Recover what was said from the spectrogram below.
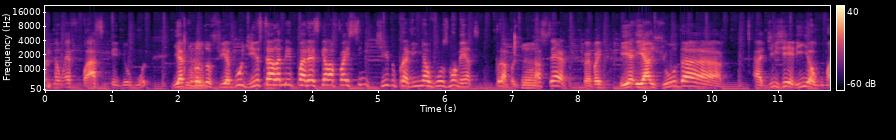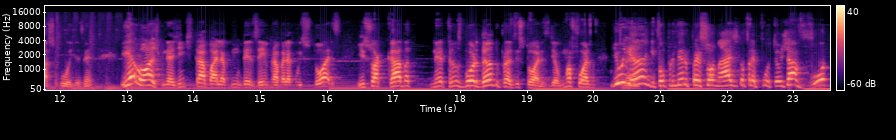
não é fácil entender o mundo. E a Uhum. filosofia budista, ela me parece que ela faz sentido para mim em alguns momentos. Por exemplo, Uhum. tá certo. E, e ajuda a digerir algumas coisas, né? E é lógico, né? A gente trabalha com desenho, trabalha com histórias, isso acaba né, transbordando para as histórias, de alguma forma. E o É. Yang foi o primeiro personagem que eu falei, puta, eu já vou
